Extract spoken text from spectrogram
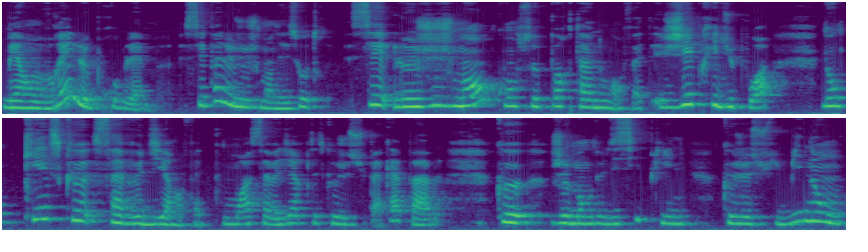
Mais en vrai, le problème, c'est pas le jugement des autres, c'est le jugement qu'on se porte à nous en fait. J'ai pris du poids, donc qu'est-ce que ça veut dire en fait Pour moi, ça veut dire peut-être que je suis pas capable, que je manque de discipline, que je suis bidon,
